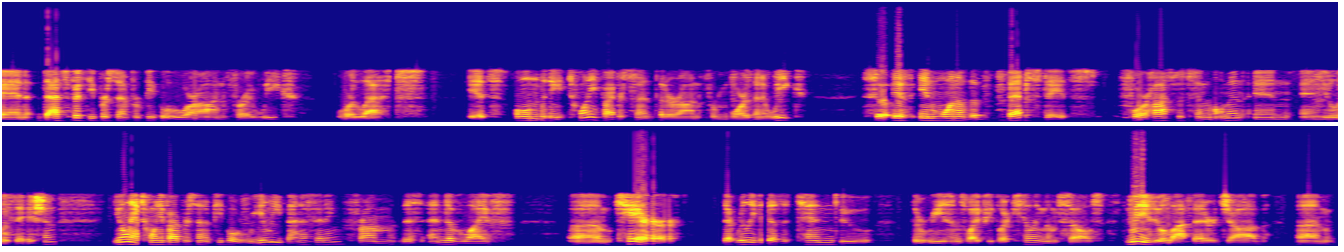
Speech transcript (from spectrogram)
And that's 50% for people who are on for a week or less. It's only 25% that are on for more than a week. So if in one of the best states for hospice enrollment and, and utilization, you only have 25% of people really benefiting from this end of life um, care that really does attend to the reasons why people are killing themselves. We need to do a lot better job um,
